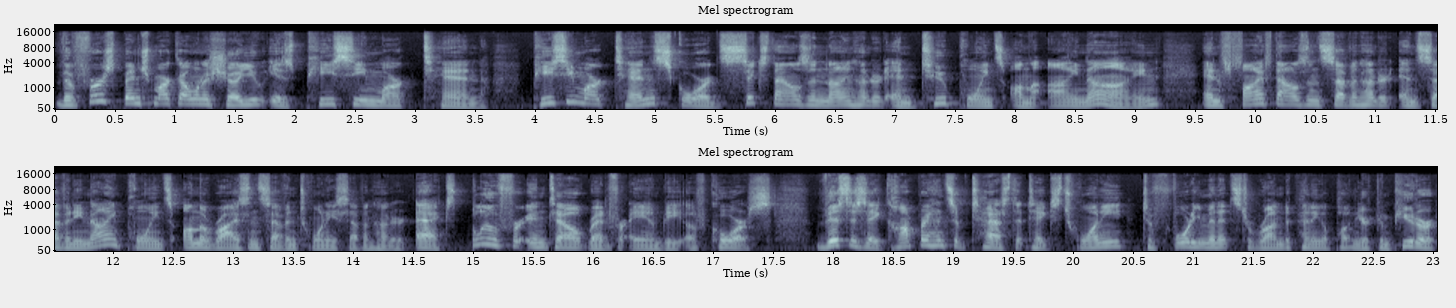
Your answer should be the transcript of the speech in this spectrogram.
The first benchmark I want to show you is PC Mark 10. PC Mark 10 scored 6,902 points on the i9 and 5,779 points on the Ryzen 7 2700X. Blue for Intel, red for AMD, of course. This is a comprehensive test that takes 20 to 40 minutes to run depending upon your computer.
